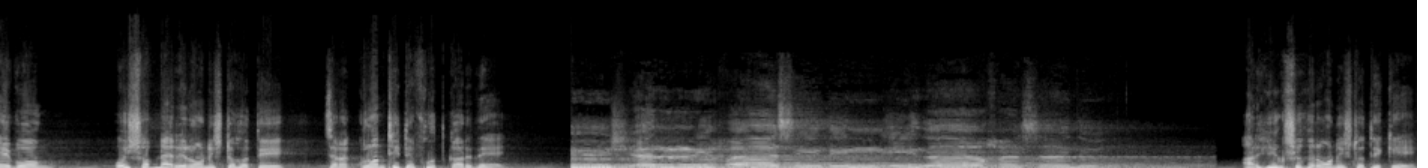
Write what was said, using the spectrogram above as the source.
এবং ওইসব নারীর অনিষ্ট হতে যারা গ্রন্থিতে ফুৎকার দেয় من شر حاسد إذا حسد আর হিংসকের অনিষ্ট থেকে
